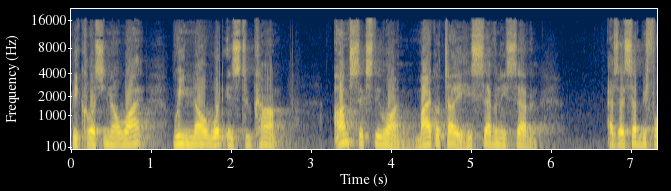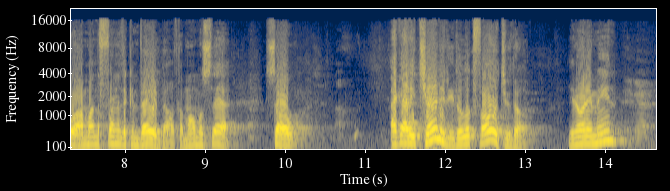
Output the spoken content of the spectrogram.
because you know what? We know what is to come. I'm 61. Michael tell you, he's 77 as I said before, I'm on the front of the conveyor belt. I'm almost there. So I got eternity to look forward to, though. You know what I mean? Amen.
